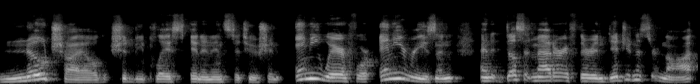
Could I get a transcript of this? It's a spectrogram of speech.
no child should be placed in an institution anywhere for any reason. And it doesn't matter if they're indigenous or not,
